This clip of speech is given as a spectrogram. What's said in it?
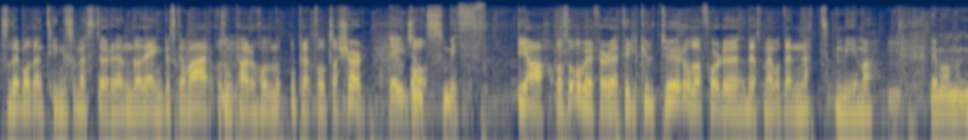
Så det er en ting som er større enn det det egentlig skal være, og som klarer å holde, opprettholde seg sjøl. Agent Og- Smith. Ja, og så overfører du det til kultur, og da får du det som er en måte en nettmime. Det må mm,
